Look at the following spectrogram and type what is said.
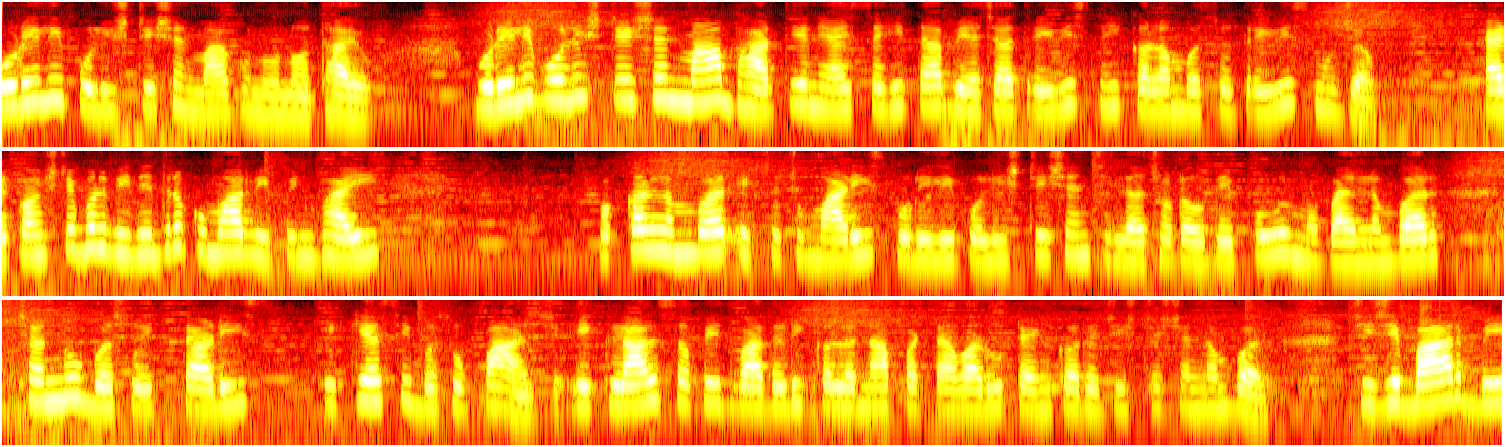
બોડેલી પોલીસ સ્ટેશનમાં ગુનો નોંધાયો. બોડેલી પોલીસ સ્ટેશનમાં ભારતીય ન્યાય સંહિતા બે હજાર ત્રેવીસની કલમ બસો ત્રેવીસ મુજબ head constable Vinendrakumar Vipinbhai, buckle number એકસો ચુમ્માળીસ બોડેલી પોલીસ સ્ટેશન, જિલ્લા છોટાઉદેપુર, મોબાઈલ નંબર છન્નું બસો એકતાળીસ એક્યાસી બસો પાંચ, એક લાલ સફેદ વાદળી કલરના પટ્ટાવાળું ટેન્કર રજિસ્ટ્રેશન નંબર, જે જે બાર બે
